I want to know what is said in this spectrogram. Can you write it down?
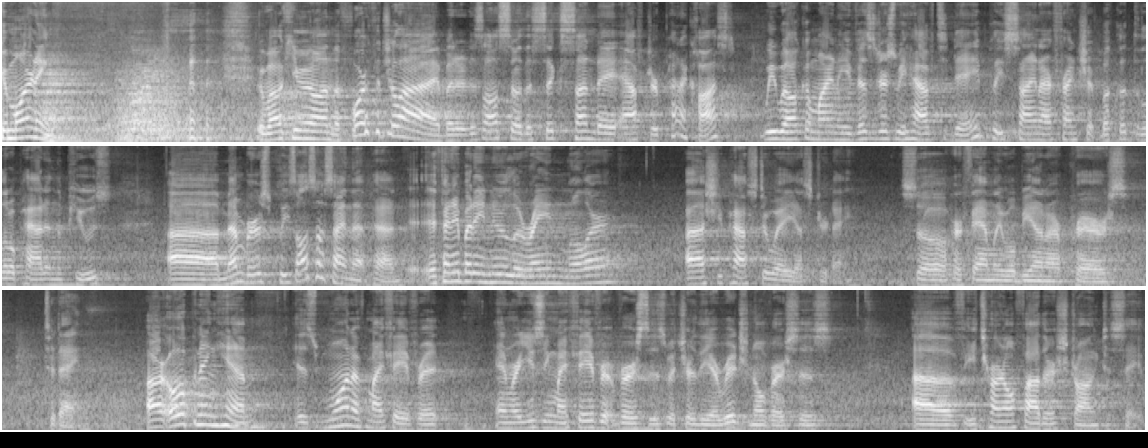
Good morning. we welcome you on the 4th of July, but it is also the sixth Sunday after Pentecost. We welcome any visitors we have today. Please sign our friendship booklet, the little pad in the pews. Uh, members, please also sign that pad. If anybody knew Lorraine Muller, uh, she passed away yesterday. So her family will be on our prayers today. Our opening hymn is one of my favorite, and we're using my favorite verses, which are the original verses of Eternal Father Strong to Save.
